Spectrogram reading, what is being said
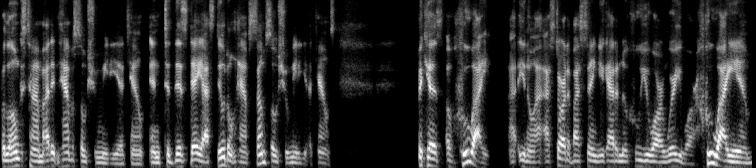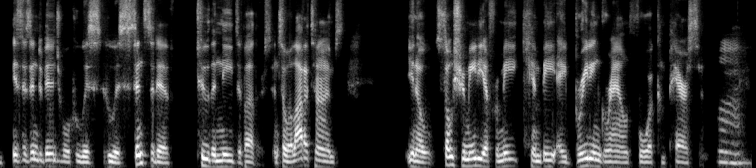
for the longest time I didn't have a social media account, and to this day I still don't have some social media accounts because of who I I, you know, I, I started by saying you got to know who you are and where you are. Who I am is this individual who is who is sensitive to the needs of others. And so a lot of times, you know, social media for me can be a breeding ground for comparison. Mm.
